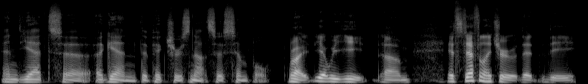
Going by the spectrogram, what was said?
And yet, uh, again, the picture is not so simple. Right. Yeah, we eat. Um, it's definitely true that the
